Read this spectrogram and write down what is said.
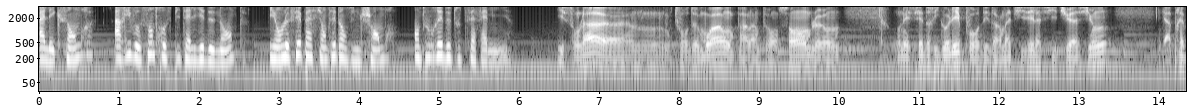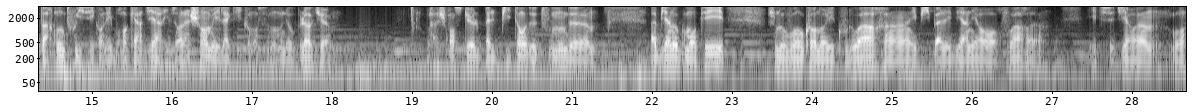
Alexandre arrive au centre hospitalier de Nantes et on le fait patienter dans une chambre, entouré de toute sa famille. Ils sont là euh, autour de moi, on parle un peu ensemble, on, essaie de rigoler pour dédramatiser la situation. Et après, par contre, oui, c'est quand les brancardiers arrivent dans la chambre et là qui commencent à m'emmener au bloc. Euh, bah, je pense que le palpitant de tout le monde euh, a bien augmenté. Je me vois encore dans les couloirs, et puis bah, les derniers au revoir et de se dire bon,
